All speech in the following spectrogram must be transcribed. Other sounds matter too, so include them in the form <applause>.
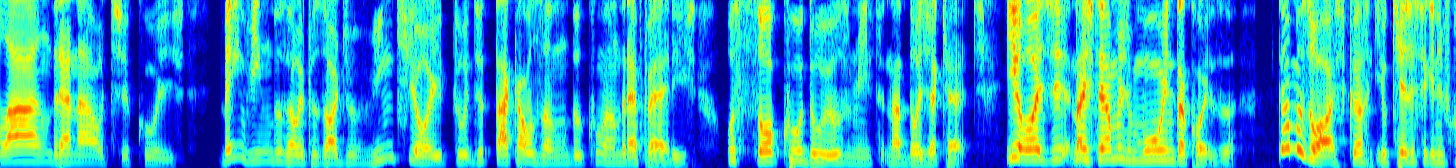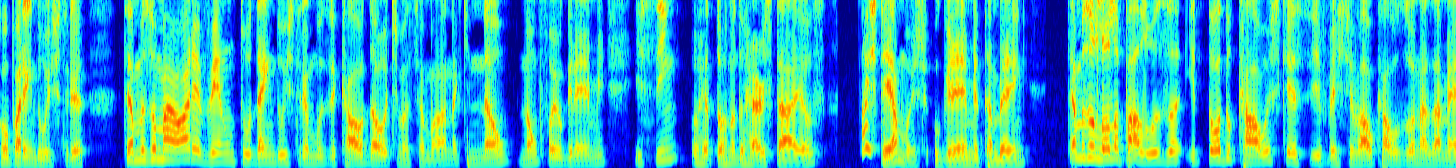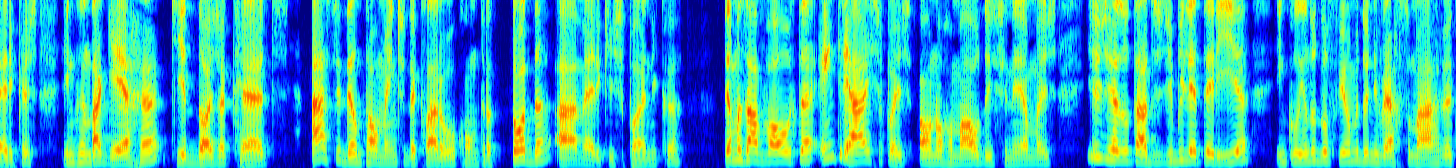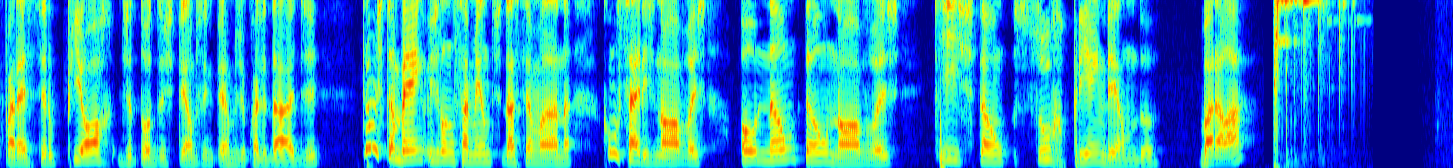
Olá, Andreanáuticos! Bem-vindos ao episódio 28 de Tá Causando com André Pérez, o soco do Will Smith na Doja Cat. E hoje nós temos muita coisa. Temos o Oscar e o que ele significou para a indústria. Temos o maior evento da indústria musical da última semana, que não, não foi o Grammy, e sim o retorno do Harry Styles. Nós temos o Grammy também. Temos o Lollapalooza e todo o caos que esse festival causou nas Américas, incluindo a guerra que Doja Cat acidentalmente declarou contra toda a América Hispânica. Temos a volta, entre aspas, ao normal dos cinemas e os resultados de bilheteria, incluindo do filme do universo Marvel, que parece ser o pior de todos os tempos em termos de qualidade. Temos também os lançamentos da semana, com séries novas ou não tão novas que estão surpreendendo. Bora lá?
